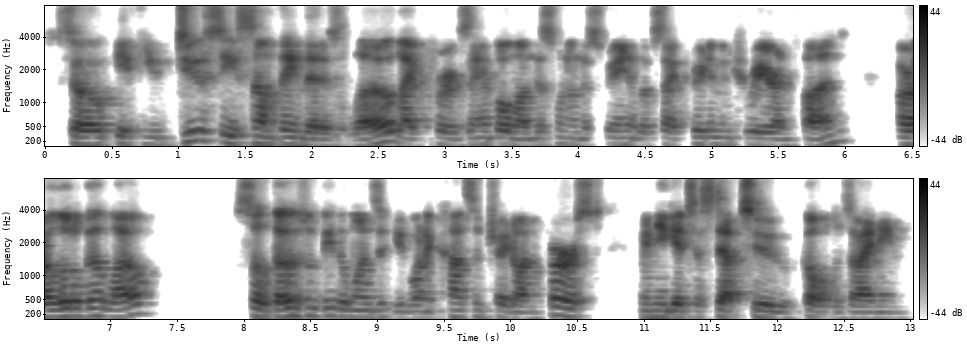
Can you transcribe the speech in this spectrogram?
So if you do see something that is low, like for example, on this one on the screen, it looks like freedom and career and fun are a little bit low. So those would be the ones that you'd want to concentrate on first when you get to step two, goal designing.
